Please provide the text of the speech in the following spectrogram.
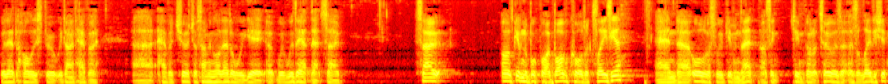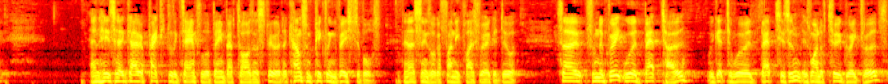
Without the Holy Spirit, we don't have a uh, have a church or something like that. Or we, yeah, uh, without that. So, so I was given a book by Bob called Ecclesia, and uh, all of us were given that. I think Tim got it too as a, as a leadership. And he gave a practical example of being baptized in the Spirit. It comes from pickling vegetables. Now that seems like a funny place where I could do it. So from the Greek word bapto, we get the word baptism is one of two Greek verbs.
